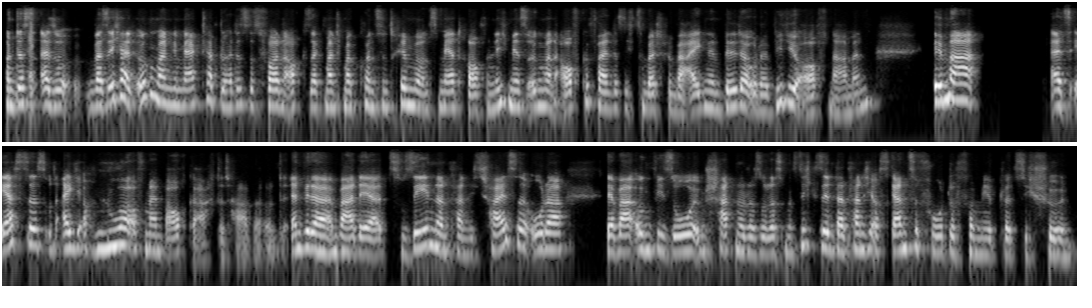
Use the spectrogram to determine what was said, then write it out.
Und das, also, was ich halt irgendwann gemerkt habe, du hattest es vorhin auch gesagt, manchmal konzentrieren wir uns mehr drauf und nicht. Mir ist irgendwann aufgefallen, dass ich zum Beispiel bei eigenen Bilder- oder Videoaufnahmen immer als erstes und eigentlich auch nur auf meinen Bauch geachtet habe. Und entweder mhm. war der zu sehen, dann fand ich es scheiße, oder der war irgendwie so im Schatten oder so, dass man es nicht gesehen hat. Dann fand ich auch das ganze Foto von mir plötzlich schön.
